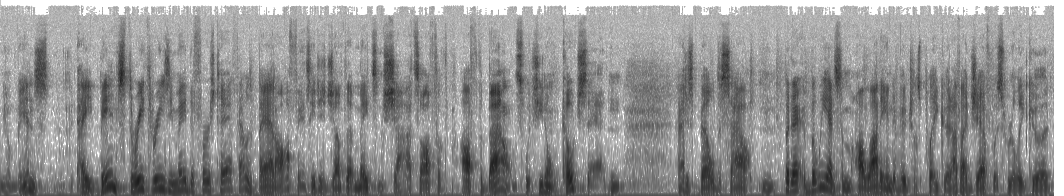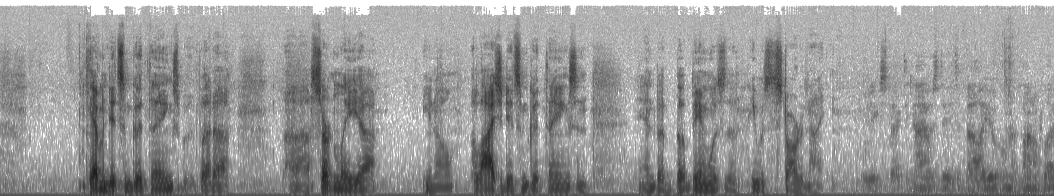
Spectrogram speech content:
you know Ben's. Hey, Ben's three threes he made the first half. That was bad offense. He just jumped up, and made some shots off of off the bounce, which you don't coach that, and I just bailed us out. And, but uh, but we had some a lot of individuals play good. I thought Jeff was really good. Kevin did some good things, but, but uh, uh, certainly, uh, you know, Elijah did some good things, and and but but Ben was the he was the star tonight. Were you expecting Iowa State to foul you on that final play?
